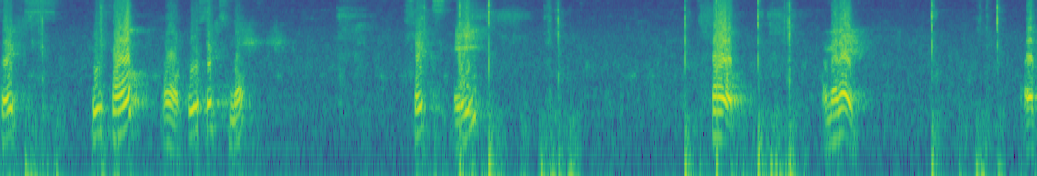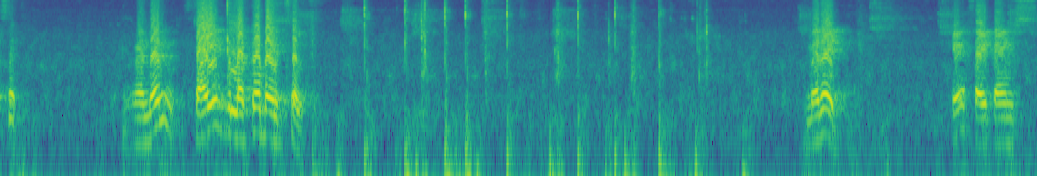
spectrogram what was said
6 2 4 no 2 6 no 6 8 4 Am I right? That's it. And then 5 will occur by itself. Am I right? Okay, 5 times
